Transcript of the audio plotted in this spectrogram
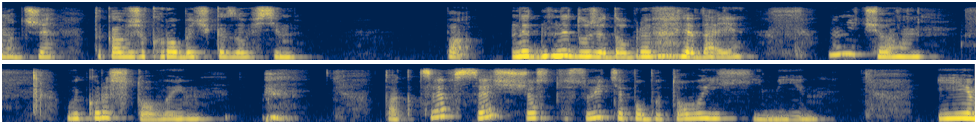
Отже, така вже коробочка зовсім не, не дуже добре виглядає. Ну, нічого, використовуємо. Так, це все, що стосується побутової хімії. І,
